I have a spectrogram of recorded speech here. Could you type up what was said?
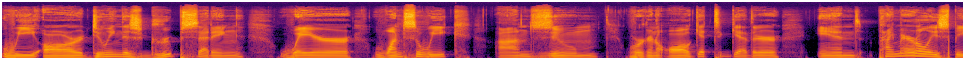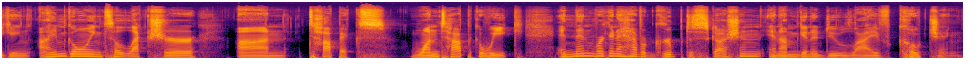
we are doing this group setting where once a week on Zoom, we're going to all get together. And primarily speaking, I'm going to lecture on topics, one topic a week. And then we're going to have a group discussion and I'm going to do live coaching.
